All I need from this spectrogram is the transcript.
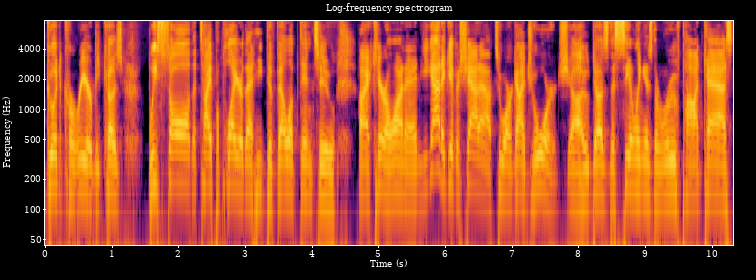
good career because we saw the type of player that he developed into uh, Carolina. And you got to give a shout out to our guy George, uh, who does the Ceiling is the Roof podcast.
